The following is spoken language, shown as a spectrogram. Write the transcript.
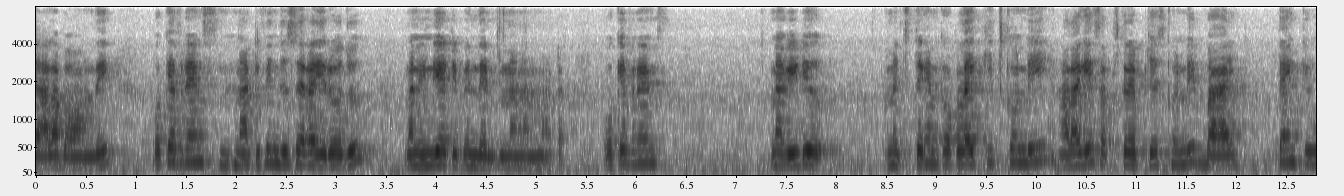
చాలా బాగుంది. ఓకే ఫ్రెండ్స్ నా టిఫిన్ చూసారా ఈరోజు? మన ఇండియా టిఫిన్ తింటున్నాను అనమాట ఓకే ఫ్రెండ్స్ నా వీడియో నచ్చితే కనుక ఒక లైక్ ఇచ్చుకోండి అలాగే సబ్స్క్రైబ్ చేసుకోండి. బాయ్. Thank you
